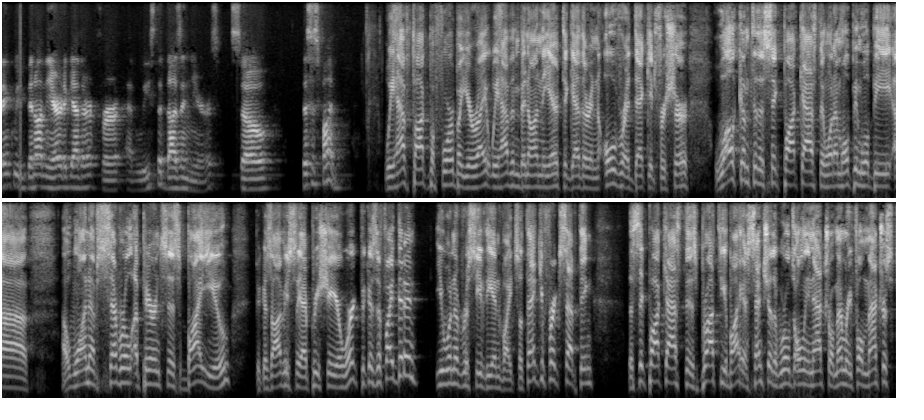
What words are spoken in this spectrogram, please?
think we've been on the air together for at least a dozen years. So this is fun. We have talked before, but you're right. We haven't been on the air together in over a decade for sure. Welcome to the Sick Podcast, and what I'm hoping will be uh, one of several appearances by you, because obviously I appreciate your work. Because if I didn't, you wouldn't have received the invite. So thank you for accepting. The Sick Podcast is brought to you by Essentia, the world's only natural memory foam mattress.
